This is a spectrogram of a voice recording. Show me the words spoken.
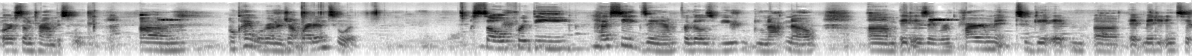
or sometime this week. Um, okay, we're going to jump right into it. So for the HESI exam, for those of you who do not know, um, it is a requirement to get it, uh, admitted into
